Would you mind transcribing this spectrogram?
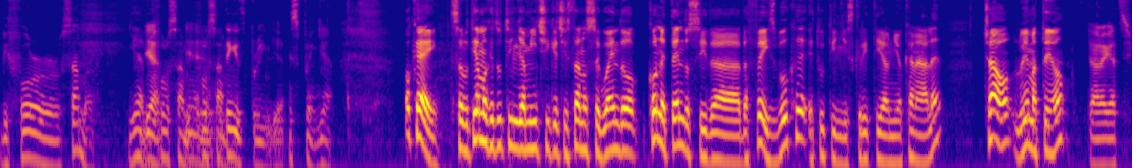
Before summer. Yeah, Yeah. before summer. yeah, before I summer. think it's spring. Yeah. In spring, yeah. Ok, salutiamo anche tutti gli amici che ci stanno seguendo connettendosi da, da Facebook e tutti gli iscritti al mio canale. Ciao, lui è Matteo. Ciao ragazzi.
